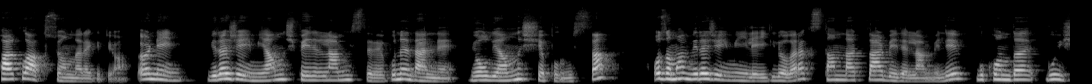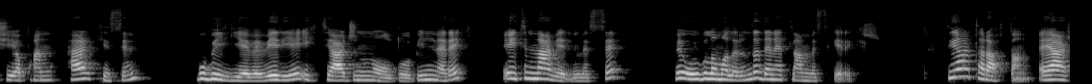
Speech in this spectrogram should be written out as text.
farklı aksiyonlara gidiyor. Örneğin viraj eğimi yanlış belirlenmişse ve bu nedenle yol yanlış yapılmışsa o zaman viraj eğimi ile ilgili olarak standartlar belirlenmeli. Bu konuda bu işi yapan herkesin bu bilgiye ve veriye ihtiyacının olduğu bilinerek eğitimler verilmesi ve uygulamalarında denetlenmesi gerekir. Diğer taraftan eğer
